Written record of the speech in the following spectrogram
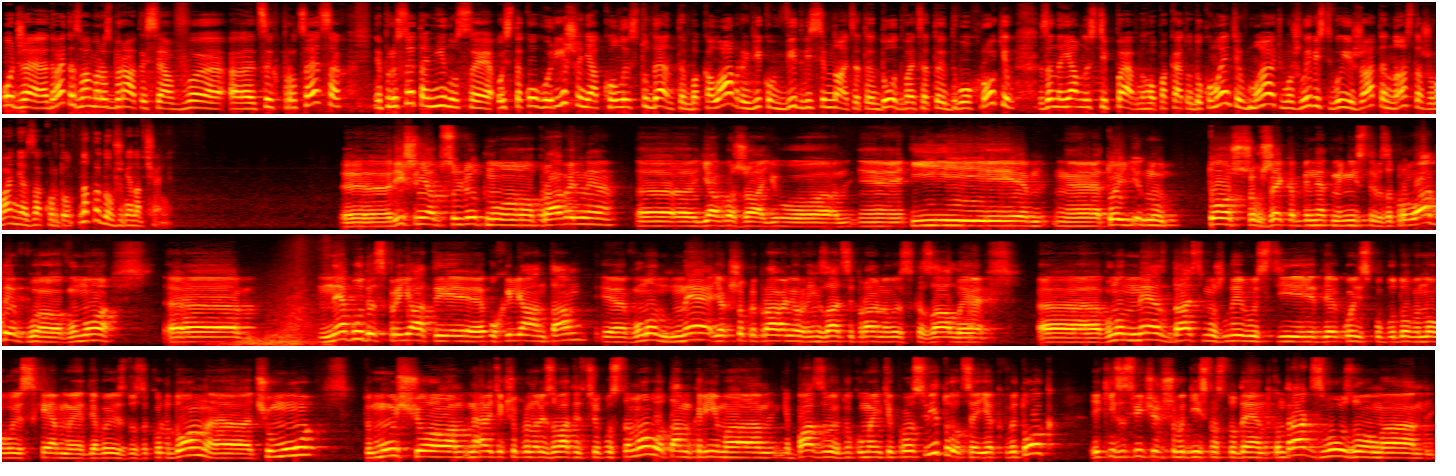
Отже, давайте з вами розбиратися в е, цих процесах. Плюси та мінуси ось такого рішення, коли студенти бакалаври віком від 18 до 22 років за наявності певного пакету документів мають можливість виїжджати на стажування за кордон на продовження навчання. Е, Рішення абсолютно правильне, е, я вважаю. І той, ну, то, що вже Кабінет міністрів запровадив, е, воно е, не буде сприяти ухилянтам. Е, Воно не, якщо при правильній організації, правильно ви сказали, е, воно не дасть можливості для якоїсь побудови нової схеми для виїзду за кордон. Е, Чому? Тому що навіть якщо проаналізувати цю постанову, там крім е, базових документів про освіту, це є квиток, який засвідчує, що ви дійсно студент, контракт з вузом,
